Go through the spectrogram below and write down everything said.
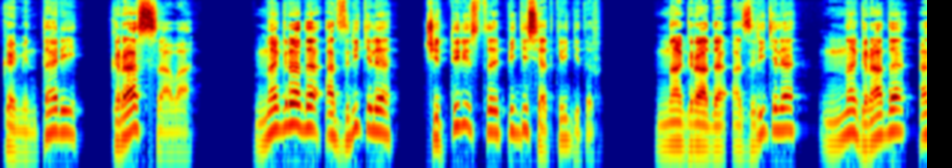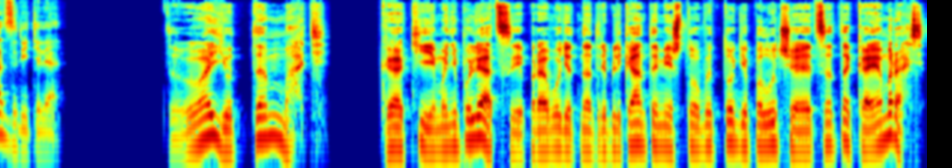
Комментарий «Красава». Награда от зрителя – 450 кредитов. Награда от зрителя – награда от зрителя. Твою-то мать! Какие манипуляции проводят над репликантами, что в итоге получается такая мразь?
